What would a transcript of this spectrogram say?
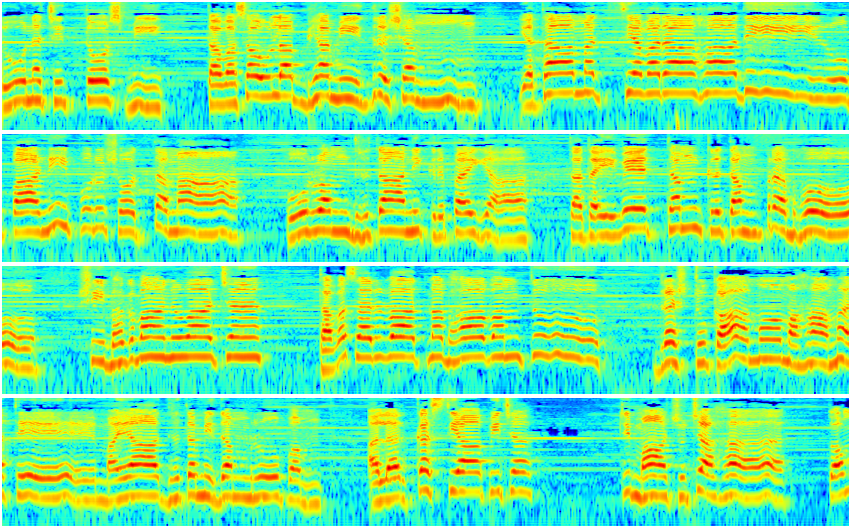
दूनचित्तोऽस्मि तव सौलभ्यमीदृशम्। यथा मत्स्यवराहादि रूपाणि पुरुषोत्तमा। पूर्वं धृतानि कृपया तथैवेत्थं कृतं प्रभो। श्रीभगवानुवाच तव सर्वात्मभावं तु द्रष्टुकामो महामते। मया धृतमिदं रूपम् अलर्कस्यापि च चिमाचुचः त्वं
